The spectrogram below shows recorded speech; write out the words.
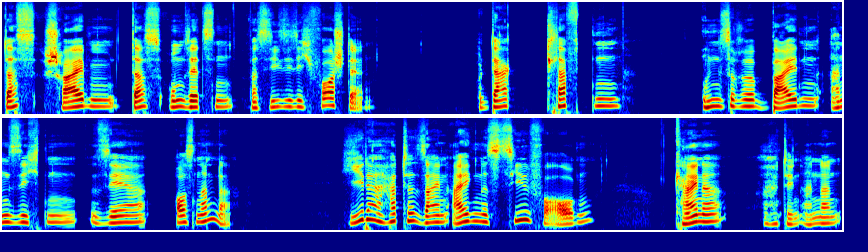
das schreiben, das umsetzen, was sie, sie sich vorstellen. Und da klafften unsere beiden Ansichten sehr auseinander. Jeder hatte sein eigenes Ziel vor Augen, keiner hat den anderen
